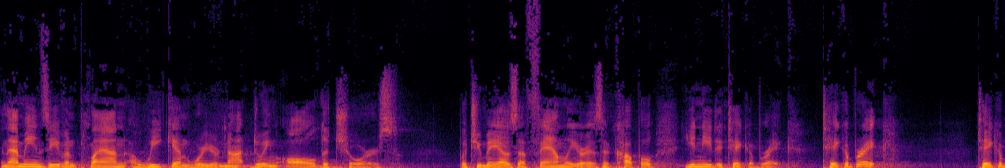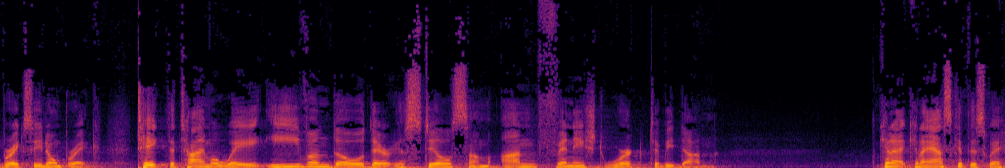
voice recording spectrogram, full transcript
And that means even plan a weekend where you're not doing all the chores. But you may, as a family or as a couple, you need to take a break. Take a break. Take a break so you don't break. Take the time away, even though there is still some unfinished work to be done. Can I, can I ask it this way?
